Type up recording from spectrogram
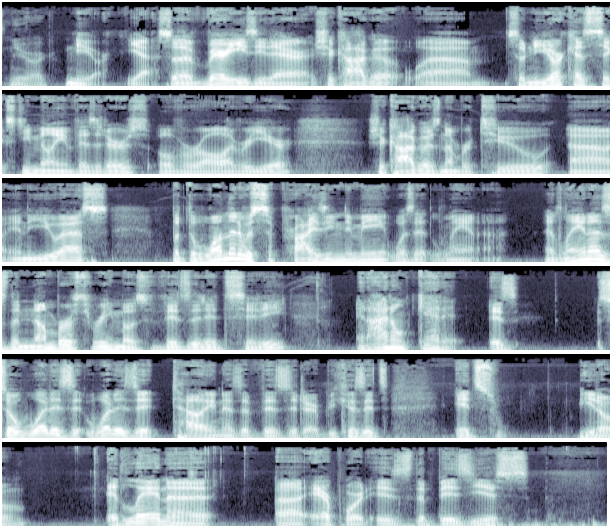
New York. New York. Yeah, so very easy there. Chicago. Um, so New York has 60 million visitors overall every year. Chicago is number two uh, in the U.S. But the one that was surprising to me was Atlanta. Atlanta is the number three most visited city, and I don't get it. is so what is it what is it telling as a visitor? Because it's it's you know atlanta uh, airport is the busiest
